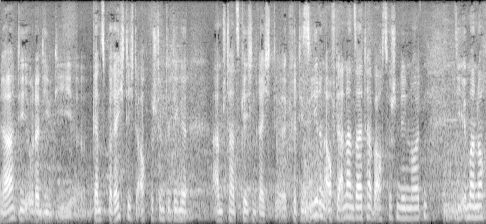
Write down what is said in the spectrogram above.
ja, die, oder die, die ganz berechtigt auch bestimmte Dinge am Staatskirchenrecht äh, kritisieren, auf der anderen Seite aber auch zwischen den Leuten, die immer noch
